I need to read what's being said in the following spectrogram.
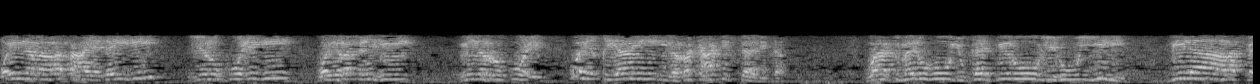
وإنما رفع يديه لركوعه ولرفعه من الركوع ولقيامه إلى الركعة الثالثة. وأكمله يكبر لهويه بلا رفع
